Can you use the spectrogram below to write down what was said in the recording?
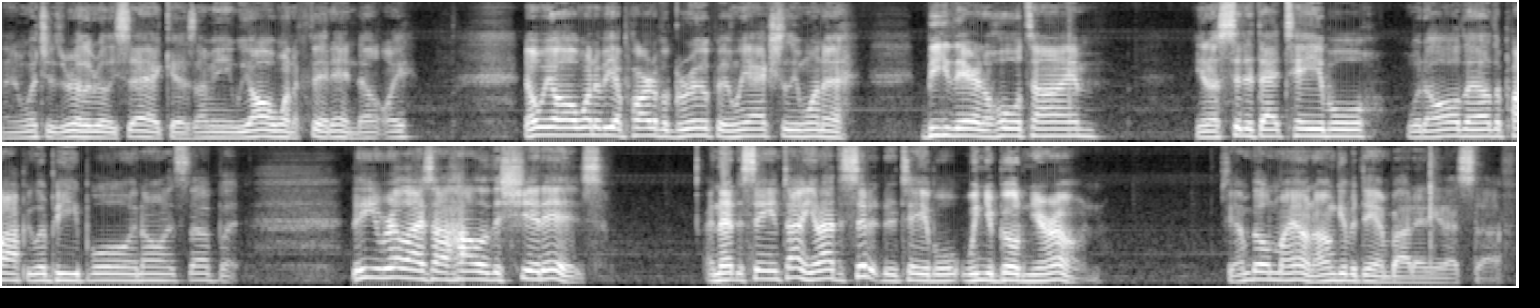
And which is really, really sad because, I mean, we all want to fit in, don't we? Don't we all want to be a part of a group and we actually want to be there the whole time? You know, sit at that table, with all the other popular people and all that stuff. But then you realize how hollow the shit is. And at the same time, you don't have to sit at their table when you're building your own. See, I'm building my own. I don't give a damn about any of that stuff.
